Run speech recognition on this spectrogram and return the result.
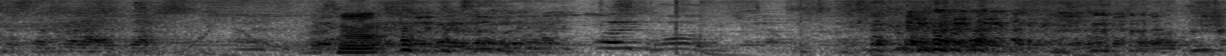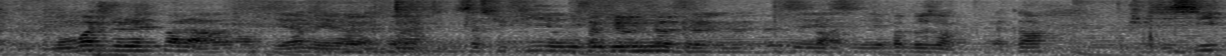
Ça, c'est un peu la bon, moi je ne l'aide pas là, hein, entier, hein, mais euh, ça suffit au niveau du genou, il n'y a pas besoin, d'accord? Je suis ici.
